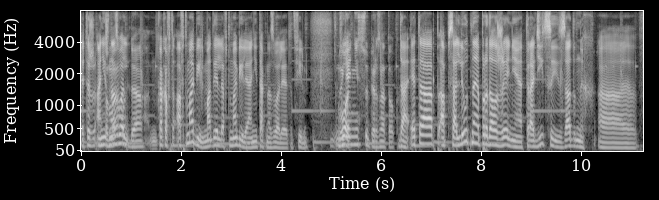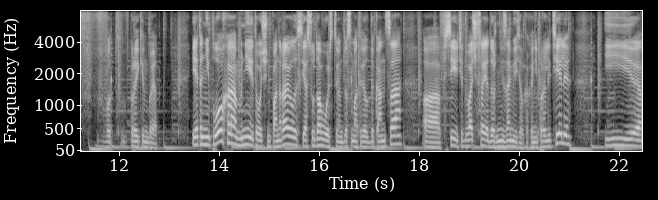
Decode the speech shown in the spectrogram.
Это же они же назвали да. как авто, автомобиль, модель автомобиля, они так назвали этот фильм. Ну, вот. я не супер знаток. Да, это абсолютное продолжение традиций, заданных э, вот в Breaking Bad. И это неплохо, мне это очень понравилось, я с удовольствием досмотрел до конца. Э, все эти два часа я даже не заметил, как они пролетели. И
